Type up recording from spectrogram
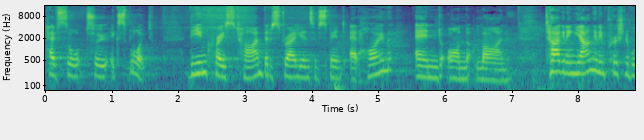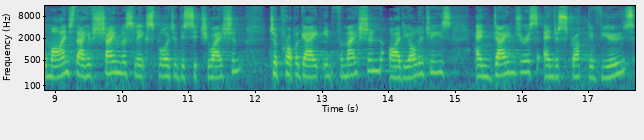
have sought to exploit the increased time that Australians have spent at home and online. Targeting young and impressionable minds, they have shamelessly exploited this situation to propagate information, ideologies and dangerous and destructive views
